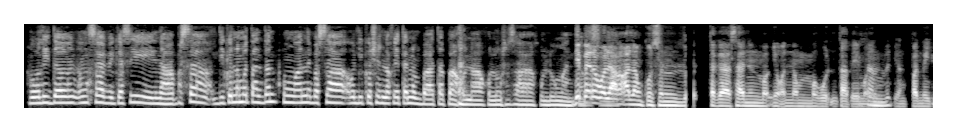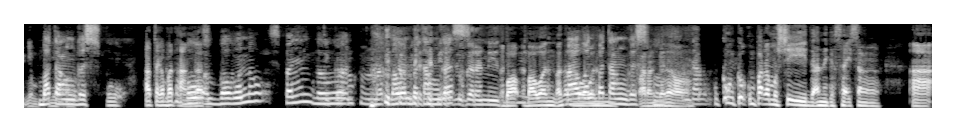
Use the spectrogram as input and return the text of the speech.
Huli daw ang sabi kasi na basta di ko na matandaan kung ano basta uli ko siya nakita ng bata pa ako nakakulong siya sa kulungan. Hindi, pero wala kang alam kung saan taga saan yung, yung anong magulang tatay mo, yung, yung pamilya, yung, Batangas po. Yung, ah, taga Batangas. Bawan, bawan no? Spanyol, bawan, ma- bawan Batangas. Lugaran nito. Ba- bawan, ano? Bawan, Batangas Parang po. gano'n. Kung, kung kumpara mo si Danica sa isang ah,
